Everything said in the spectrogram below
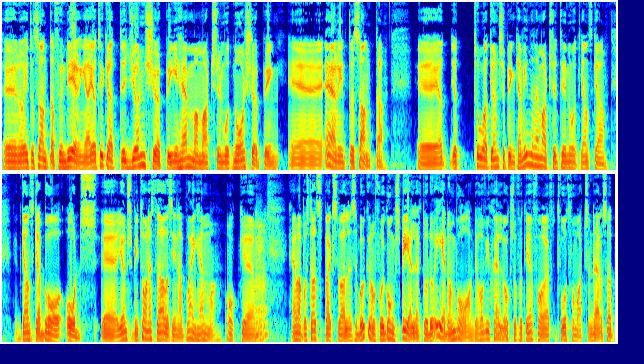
eh några intressanta funderingar. Jag tycker att eh, Jönköping i hemmamatchen mot Norrköping eh, är intressanta. Jag, jag tror att Jönköping kan vinna den här matchen till nog ett ganska, ett ganska bra odds. Eh, Jönköping tar nästan alla sina poäng hemma och eh, mm. Hemma på Stadsparksvallen så brukar de få igång spelet och då är de bra. Det har vi själva också fått erfara efter 2-2 matchen där så att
